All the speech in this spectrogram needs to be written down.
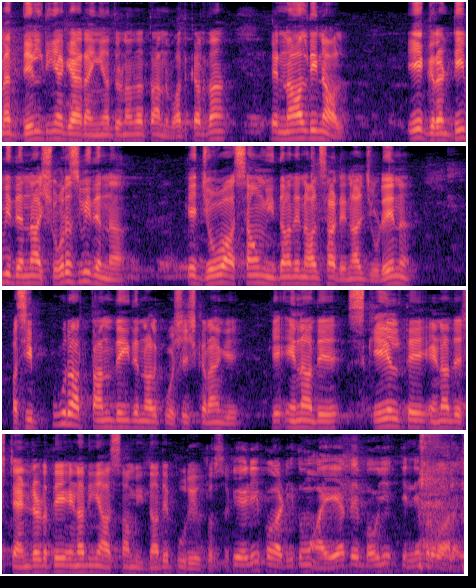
ਮੈਂ ਦਿਲ ਦੀਆਂ ਗਹਿਰਾਈਆਂ ਤੋਂ ਉਹਨਾਂ ਦਾ ਧੰਨਵਾਦ ਕਰਦਾ ਤੇ ਨਾਲ ਦੀ ਨਾਲ ਇਹ ਗਰੰਟੀ ਵੀ ਦਿੰਨਾ ਅਸ਼ੋਰੈਂਸ ਵੀ ਦਿੰਨਾ ਕਿ ਜੋ ਆਸਾਂ ਉਮੀਦਾਂ ਦੇ ਨਾਲ ਸਾਡੇ ਨਾਲ ਜੁੜੇ ਨੇ, ਅਸੀਂ ਪੂਰਾ ਤਨਦੇਹੀ ਦੇ ਨਾਲ ਕੋਸ਼ਿਸ਼ ਕਰਾਂਗੇ ਕਿ ਇਹਨਾਂ ਦੇ ਸਕੇਲ ਤੇ, ਇਹਨਾਂ ਦੇ ਸਟੈਂਡਰਡ ਤੇ, ਇਹਨਾਂ ਦੀਆਂ ਆਸਾਂ ਉਮੀਦਾਂ ਤੇ ਪੂਰੇ ਉਤਰ ਸਕਣ। ਕਿਹੜੀ ਪਾਰਟੀ ਤੋਂ ਆਏ ਆ ਤੇ ਬਹੁ ਜੀ, ਕਿੰਨੇ ਪਰਿਵਾਰ ਆਏ?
